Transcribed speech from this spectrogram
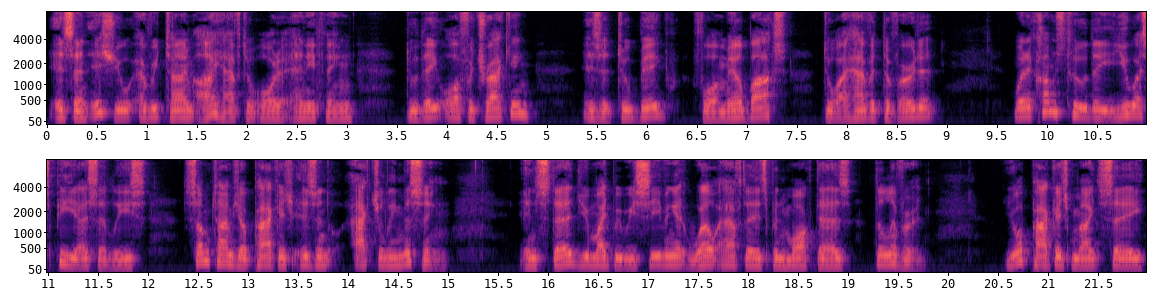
It's an issue every time I have to order anything. Do they offer tracking? Is it too big for a mailbox? Do I have it diverted? When it comes to the USPS, at least, sometimes your package isn't actually missing. Instead, you might be receiving it well after it's been marked as delivered. Your package might say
